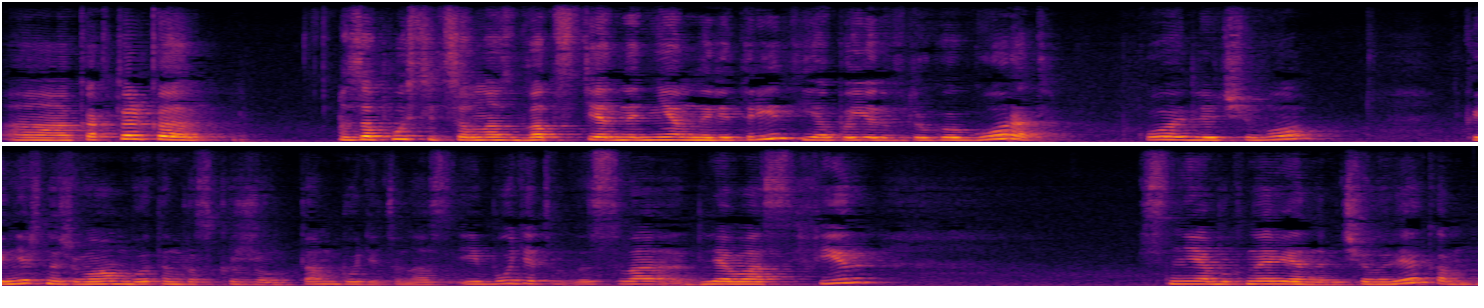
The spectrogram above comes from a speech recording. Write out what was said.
А, как только запустится у нас 21-дневный ретрит, я поеду в другой город. Кое для чего? Конечно же, вам об этом расскажу. Там будет у нас и будет для вас эфир с необыкновенным человеком,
